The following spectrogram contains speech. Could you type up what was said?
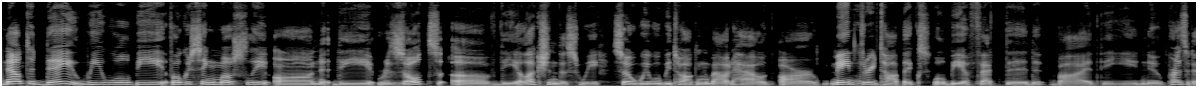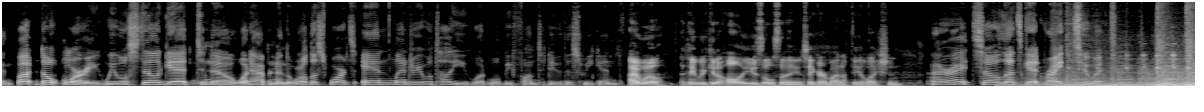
Now, today we will be focusing mostly on the results of the election this week. So, we will be talking about how our main three topics will be affected by the new president. But don't worry, we will still get to know what happened in the world of sports, and Landry will tell you what will be fun to do this weekend. I will. I think we could all use a little something to take our mind off the election. All right, so let's get right to it.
